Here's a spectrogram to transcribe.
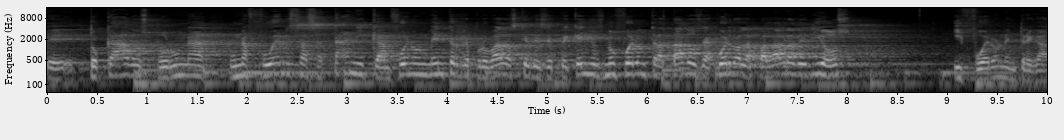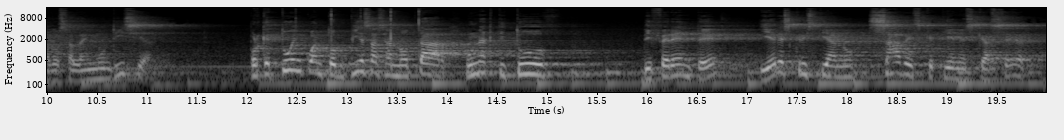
eh, tocados por una, una fuerza satánica, fueron mentes reprobadas que desde pequeños no fueron tratados de acuerdo a la palabra de Dios y fueron entregados a la inmundicia. Porque tú en cuanto empiezas a notar una actitud diferente y eres cristiano, sabes qué tienes que hacer.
